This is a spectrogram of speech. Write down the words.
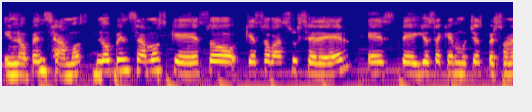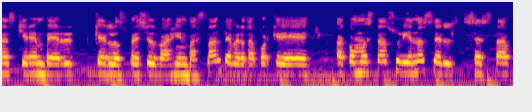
y no pensamos, no pensamos que eso, que eso va a suceder. Este, yo sé que muchas personas quieren ver que los precios bajen bastante, ¿verdad? Porque a cómo están subiendo se, se está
